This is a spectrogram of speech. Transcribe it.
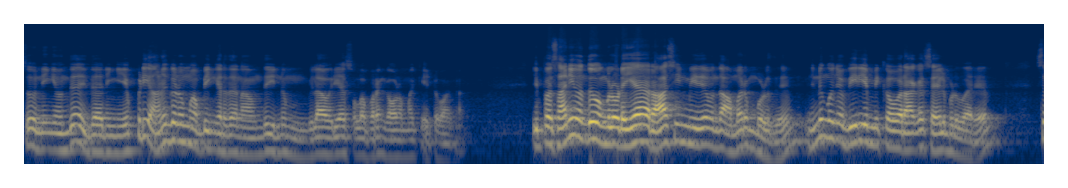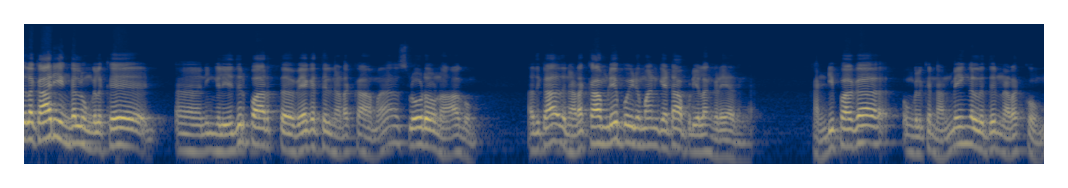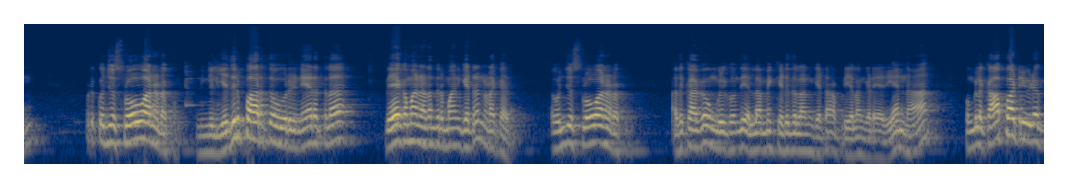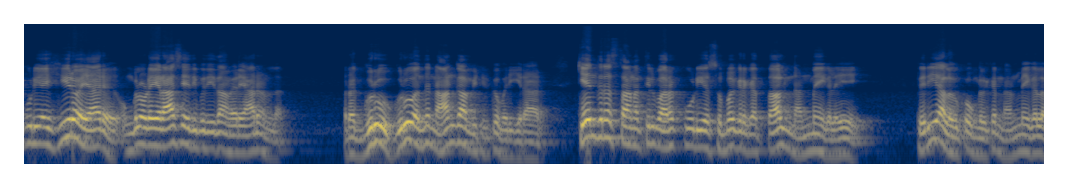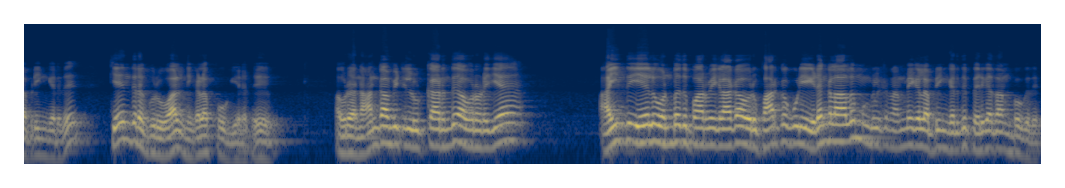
ஸோ நீங்கள் வந்து இதை நீங்கள் எப்படி அணுகணும் அப்படிங்கிறத நான் வந்து இன்னும் விலாவரியாக சொல்ல போகிறேன் கவனமாக கேட்டுவாங்க இப்போ சனி வந்து உங்களுடைய ராசியின் மீதே வந்து அமரும் பொழுது இன்னும் கொஞ்சம் வீரியமிக்கவராக செயல்படுவார். சில காரியங்கள் உங்களுக்கு நீங்கள் எதிர்பார்த்த வேகத்தில் நடக்காமல் ஸ்லோ டவுன் ஆகும். அதுக்காக அது நடக்காமலே போயிடுமான்னு கேட்டால் அப்படியெல்லாம் கிடையாதுங்க. கண்டிப்பாக உங்களுக்கு நன்மைகள் இது நடக்கும். பட் கொஞ்சம் ஸ்லோவாக நடக்கும். நீங்கள் எதிர்பார்த்த ஒரு நேரத்தில் வேகமாக நடந்துருமான்னு கேட்டால் நடக்காது. கொஞ்சம் ஸ்லோவாக நடக்கும். அதுக்காக உங்களுக்கு வந்து எல்லாமே கெடுதலான்னு கேட்டால் அப்படியெல்லாம் கிடையாது. ஏன்னா உங்களை காப்பாற்றி விடக்கூடிய ஹீரோ யார்? உங்களுடைய ராசி அதிபதி தான் வேறு யாரும் இல்லை. குரு குரு வந்து நான்காம் வீட்டிற்கு வருகிறார். கேந்திர ஸ்தானத்தில் வரக்கூடிய சுப கிரகத்தால் நன்மைகளே. பெரிய அளவுக்கு உங்களுக்கு நன்மைகள் அப்படிங்கிறது கேந்திர குருவால் நிகழப்போகிறது. அவர் நான்காம் வீட்டில் உட்கார்ந்து அவருடைய ஐந்து ஏழு ஒன்பது பார்வைகளாக அவர் பார்க்கக்கூடிய இடங்களாலும் உங்களுக்கு நன்மைகள் அப்படிங்கிறது பெருகத்தான் போகுது.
